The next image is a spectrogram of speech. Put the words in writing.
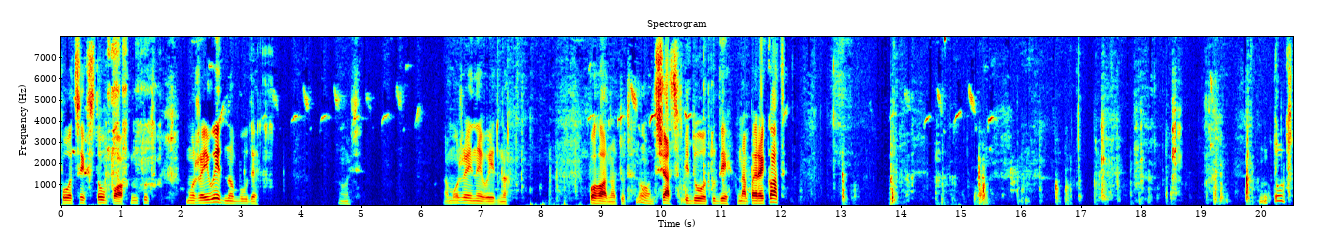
по цих стовпах. Ну тут може і видно буде. Ось. А може і не видно. Погано тут. Ну, зараз піду туди на перекат. Тут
